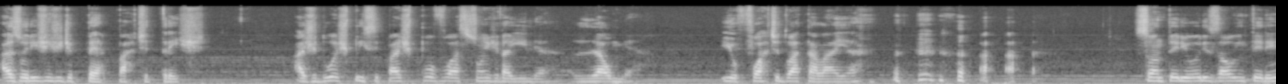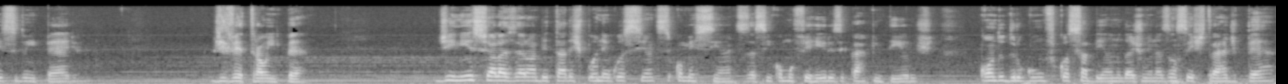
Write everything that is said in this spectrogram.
As origens de Pé, parte 3. As duas principais povoações da ilha, Lelmer e o Forte do Atalaia, são anteriores ao interesse do Império de Vetral em pé. De início, elas eram habitadas por negociantes e comerciantes, assim como ferreiros e carpinteiros. Quando Drugun ficou sabendo das ruínas ancestrais de pé,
